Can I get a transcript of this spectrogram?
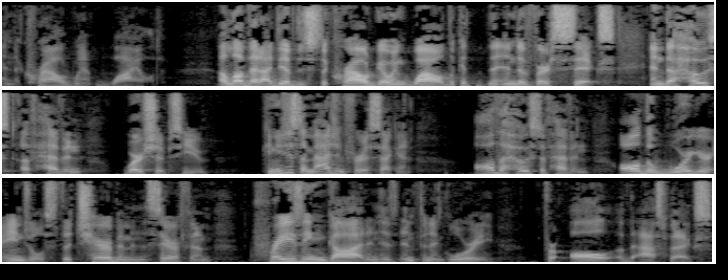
And the crowd went wild. I love that idea of just the crowd going wild. Look at the end of verse 6. And the host of heaven worships you. Can you just imagine for a second all the host of heaven, all the warrior angels, the cherubim and the seraphim, praising God in his infinite glory for all of the aspects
